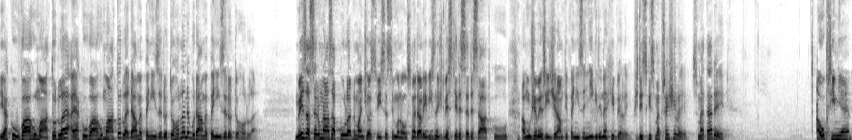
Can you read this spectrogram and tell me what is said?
jakou váhu má tohle a jakou váhu má tohle. Dáme peníze do tohohle nebo dáme peníze do tohohle. My za 17,5 let manželství se Simonou jsme dali víc než 210 desátků a můžeme říct, že nám ty peníze nikdy nechyběly. Vždycky jsme přežili, jsme tady. A upřímně,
